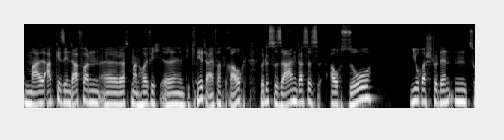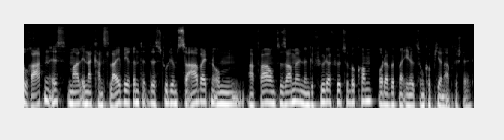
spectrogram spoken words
Mal abgesehen davon, äh, dass man häufig äh, die Knete einfach braucht, würdest du sagen, dass es auch so Jurastudenten zu raten ist, mal in der Kanzlei während des Studiums zu arbeiten, um Erfahrung zu sammeln, ein Gefühl dafür zu bekommen? Oder wird man ihnen zum Kopieren abgestellt?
